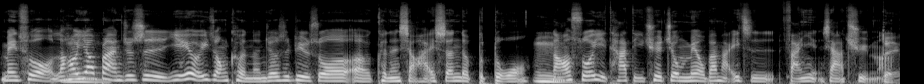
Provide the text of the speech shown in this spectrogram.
没错，然后要不然就是也有一种可能，就是譬如说，呃，可能小孩生的不多，嗯，然后所以他的确就没有办法一直繁衍下去嘛。对。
